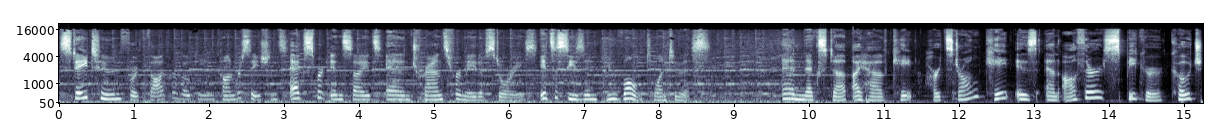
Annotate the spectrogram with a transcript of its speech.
Stay tuned for thought provoking conversations, expert insights, and transformative stories. It's a season you won't want to miss. And next up, I have Kate Heartsong. Kate is an author, speaker, coach,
